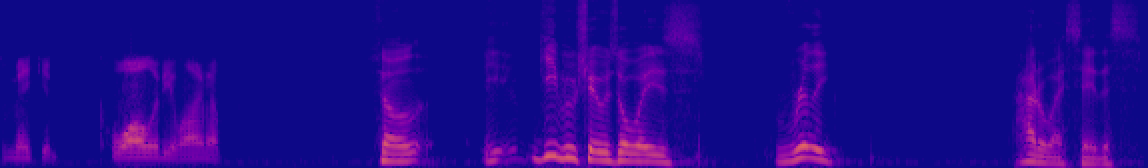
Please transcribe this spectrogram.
to make it quality lineup. So he, Guy Boucher was always really, how do I say this?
